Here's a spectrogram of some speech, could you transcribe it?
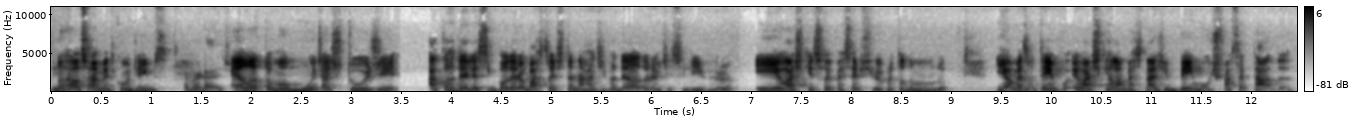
no relacionamento com o James. É verdade. Ela tomou muita atitude. A Cordélia se empoderou bastante da narrativa dela durante esse livro. E eu acho que isso foi perceptível para todo mundo. E ao mesmo tempo, eu acho que ela é uma personagem bem multifacetada.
